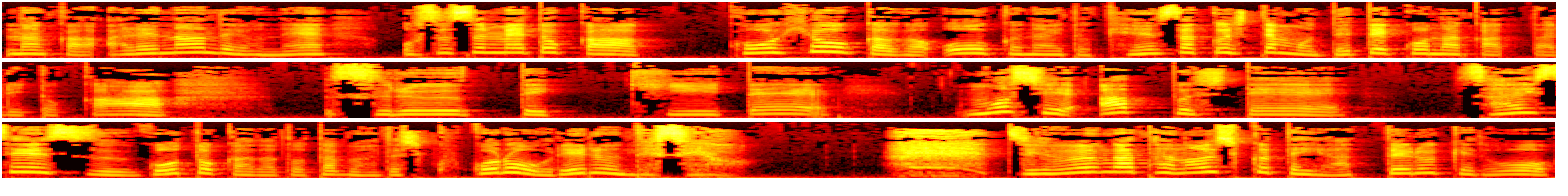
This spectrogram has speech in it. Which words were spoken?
なんかあれなんだよね、おすすめとか高評価が多くないと検索しても出てこなかったりとかするって聞いて、もしアップして再生数5とかだと多分私心折れるんですよ。自分が楽しくてやってるけど、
